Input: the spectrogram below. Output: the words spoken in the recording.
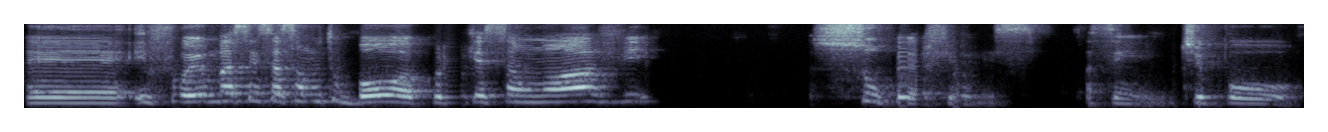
É, e foi uma sensação muito boa, porque são nove super filmes. Assim, tipo,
